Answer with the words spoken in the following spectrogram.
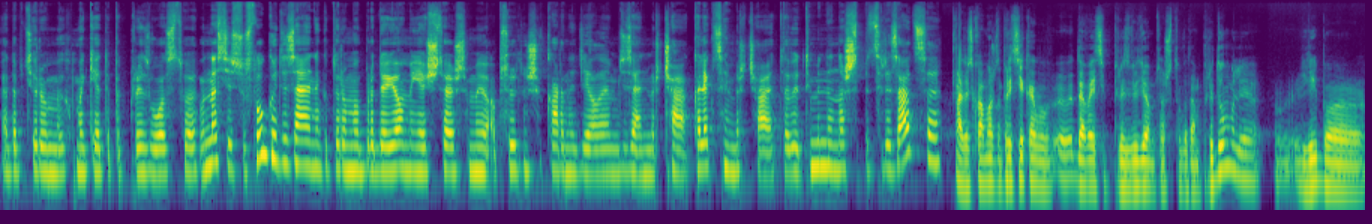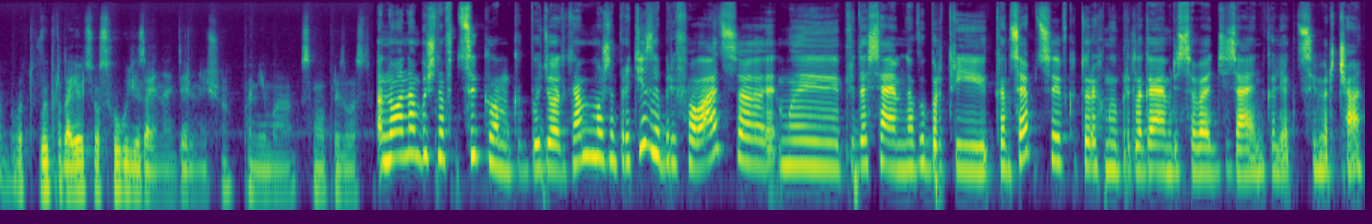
адаптируем их макеты под производство. У нас есть услуга дизайна, которую мы продаем, и я считаю, что мы абсолютно шикарно делаем дизайн мерча, коллекция мерча. Это вот именно наша специализация. А, то есть к вам можно прийти, как бы, э, давайте произведем то, что вы там придумали, либо вот вы продаете услугу дизайна отдельно еще, помимо самого производства? Но она обычно в циклом как бы идет. К нам можно прийти, забрифоваться. Мы предоставим на выбор три концепции, в которых мы предлагаем рисовать дизайн коллекции мерча.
